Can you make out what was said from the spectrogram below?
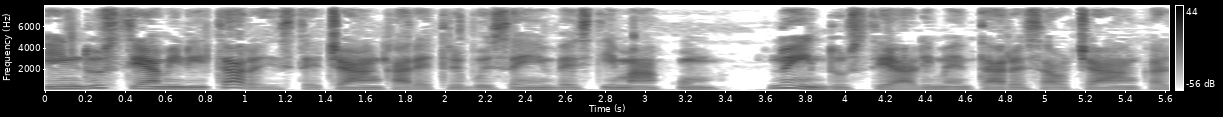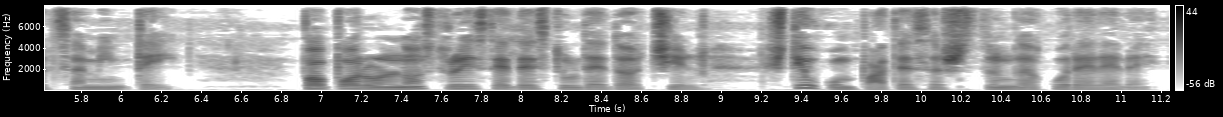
Industria militară este cea în care trebuie să investim acum, nu industria alimentară sau cea a încălțămintei. Poporul nostru este destul de docil. Știu cum poate să-și strângă curelele.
